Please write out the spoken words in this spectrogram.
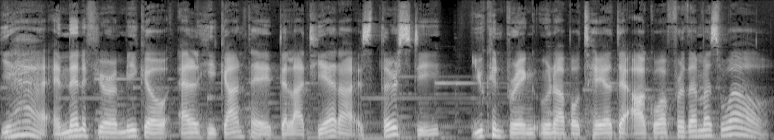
Yeah, and then if your amigo El Gigante de la Tierra is thirsty, you can bring una botella de agua for them as well.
